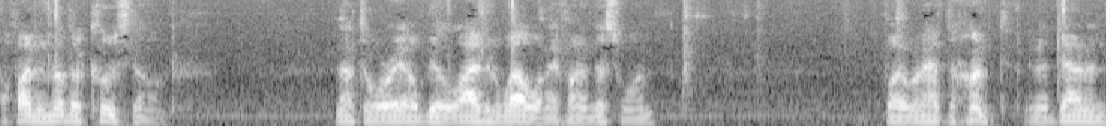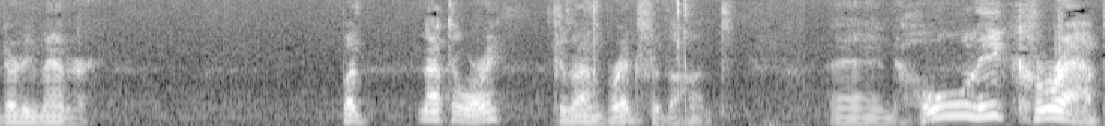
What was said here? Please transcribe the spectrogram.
I'll find another clue stone. Not to worry, I'll be alive and well when I find this one. But I'm going to have to hunt in a down and dirty manner. But not to worry, because I'm bred for the hunt. And holy crap,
